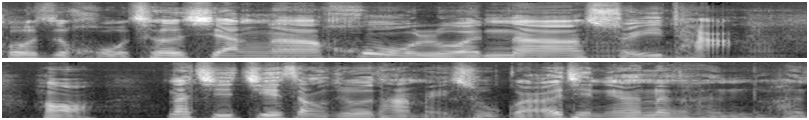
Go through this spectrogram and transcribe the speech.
或者是火车厢啊、货轮啊、水塔，好。那其实街上就是他美术馆，而且你看那个很很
